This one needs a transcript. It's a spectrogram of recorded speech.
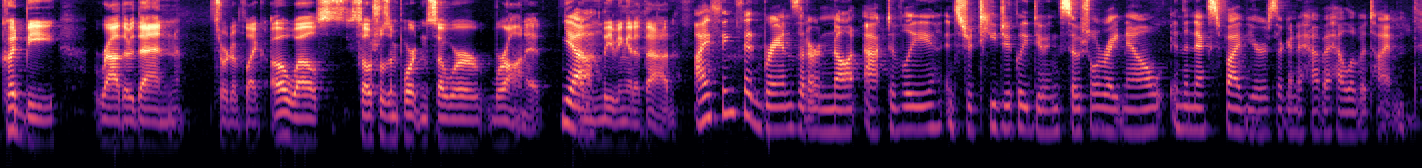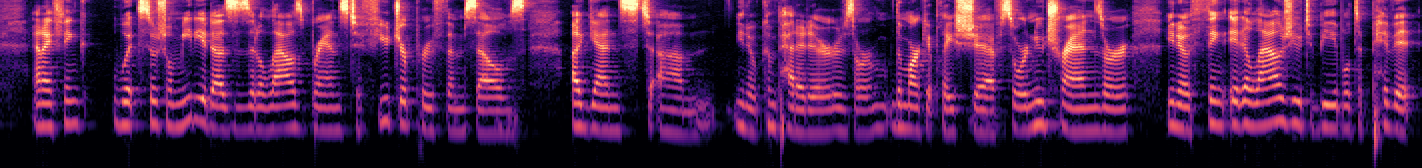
could be rather than sort of like oh well s- social's important so we're we're on it Yeah. and leaving it at that I think that brands that are not actively and strategically doing social right now, in the next five years, they're going to have a hell of a time. And I think what social media does is it allows brands to future proof themselves against, um, you know, competitors or the marketplace shifts or new trends or, you know, think it allows you to be able to pivot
